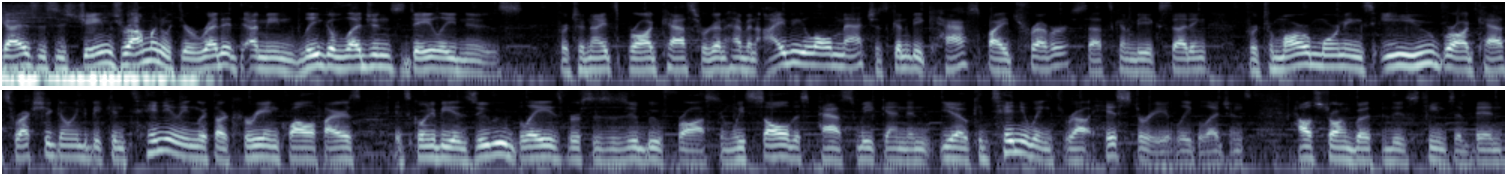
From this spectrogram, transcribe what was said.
guys, this is James Rauman with your Reddit, I mean League of Legends daily news. For tonight's broadcast, we're going to have an Ivy Law match. It's going to be cast by Trevor, so that's going to be exciting. For tomorrow morning's EU broadcast, we're actually going to be continuing with our Korean qualifiers. It's going to be Azubu Blaze versus Azubu Frost, and we saw this past weekend and, you know, continuing throughout history of League of Legends, how strong both of these teams have been.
